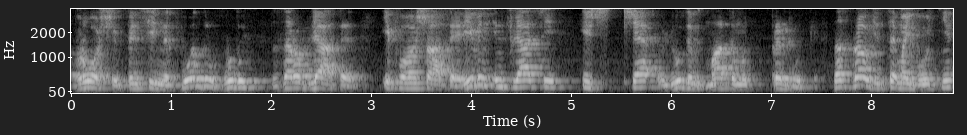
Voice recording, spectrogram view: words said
гроші пенсійних фондів будуть заробляти і погашати рівень інфляції, і ще люди матимуть прибутки. Насправді це майбутнє.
